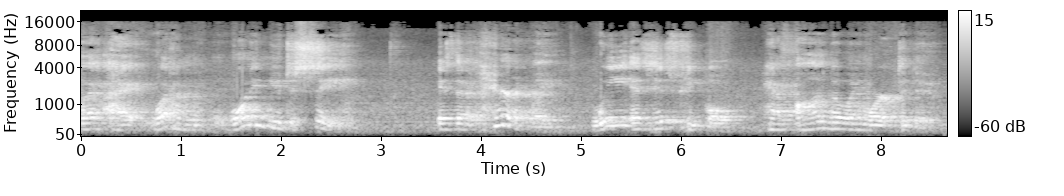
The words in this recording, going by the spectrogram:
But I, what I'm wanting you to see is that apparently we as his people have ongoing work to do.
